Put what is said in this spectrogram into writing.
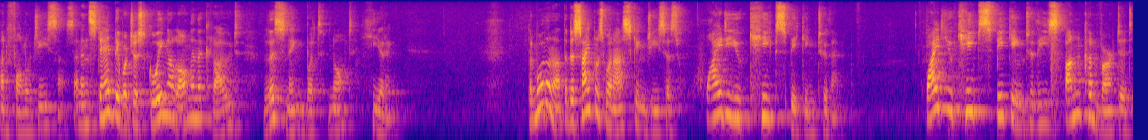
and follow Jesus. And instead, they were just going along in the crowd, listening but not hearing. But more than that, the disciples were asking Jesus, Why do you keep speaking to them? Why do you keep speaking to these unconverted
